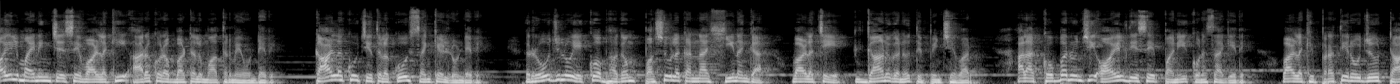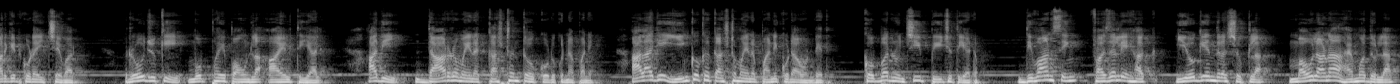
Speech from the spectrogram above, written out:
ఆయిల్ మైనింగ్ చేసే వాళ్ళకి అరకొర బట్టలు మాత్రమే ఉండేవి. కాళ్ళకు చేతులకు సంకెళ్ళుండేవి రోజులో ఎక్కువ భాగం పశువుల కన్నా హీనంగా వాళ్ళచే గానుగను తెప్పించేవారు. అలా కొబ్బరి నుంచి ఆయిల్ తీసే పని కొనసాగేది. వాళ్ళకి ప్రతిరోజు టార్గెట్ కూడా ఇచ్చేవారు. రోజుకి ముప్పై పౌండ్ల ఆయిల్ తీయాలి. అది దారుణమైన కష్టంతో కూడుకున్న పని. అలాగే ఇంకొక కష్టమైన పని కూడా ఉండేది. కొబ్బరి నుంచి పీచు తీయడం దివాన్ సింగ్ ఫజలే హక్ యోగేంద్ర శుక్ల మౌలానా అహ్మదుల్లా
